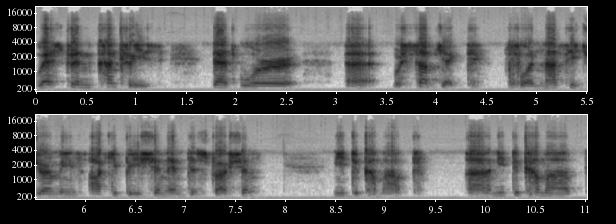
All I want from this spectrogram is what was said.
Western countries that were were subject for Nazi Germany's occupation and destruction, need to come out need to come out,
